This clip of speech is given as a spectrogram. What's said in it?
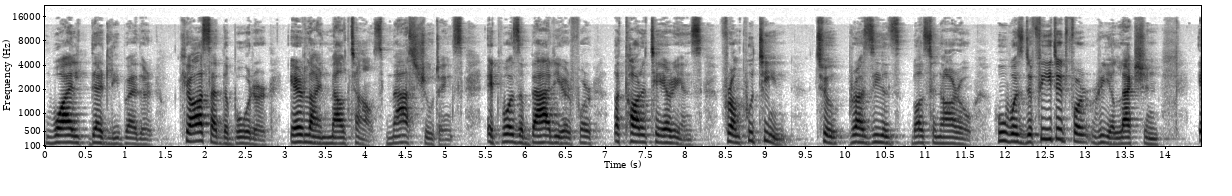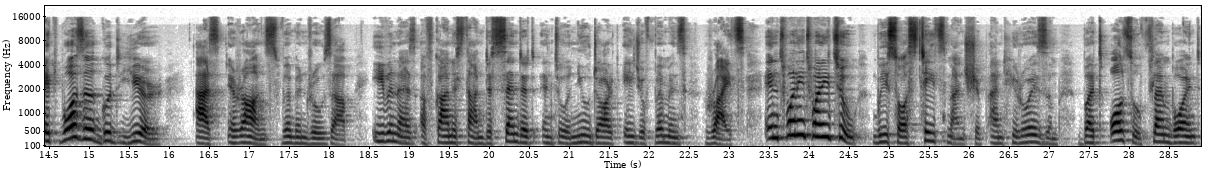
wild, deadly weather, chaos at the border, airline meltdowns, mass shootings. It was a bad year for authoritarians, from Putin to Brazil's Bolsonaro, who was defeated for re election. It was a good year as Iran's women rose up, even as Afghanistan descended into a new dark age of women's rights. In 2022, we saw statesmanship and heroism, but also flamboyant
